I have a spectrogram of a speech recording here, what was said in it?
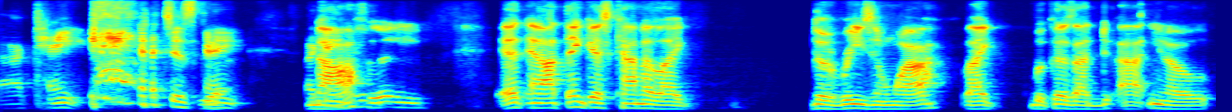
I can't. I just can't. Yeah. I no, can't I feel you. And, and I think it's kind of like the reason why, like because I do, I, you know,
